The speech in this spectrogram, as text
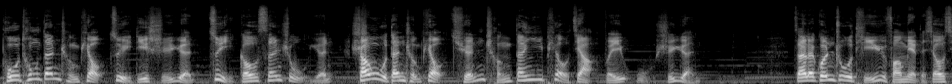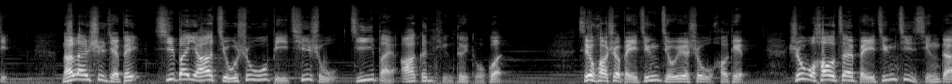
普通单程票最低十元，最高三十五元；商务单程票全程单一票价为五十元。再来关注体育方面的消息，男篮世界杯，西班牙九十五比七十五击败阿根廷队夺冠。新华社北京九月十五号电，十五号在北京进行的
